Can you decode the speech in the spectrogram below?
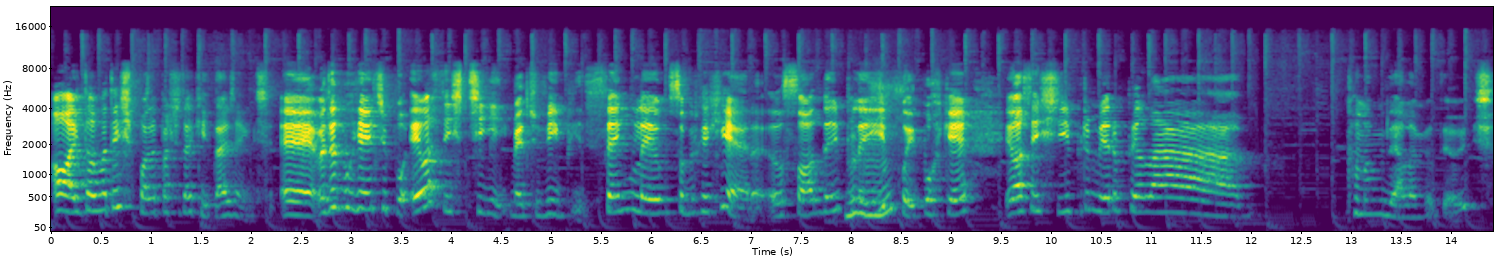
Ó, então eu vou ter spoiler a partir daqui, tá, gente? É, mas é porque, tipo, eu assisti Match VIP sem ler sobre o que que era. Eu só dei play Uhum. e fui, porque eu assisti primeiro pela. Qual é o nome dela, meu Deus?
